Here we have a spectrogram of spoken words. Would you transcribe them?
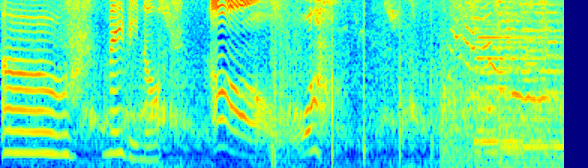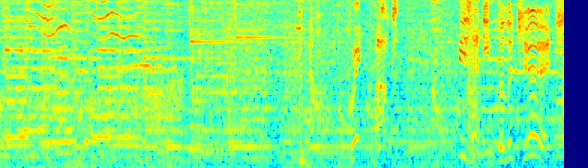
Oh, maybe not. Heading for the church.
